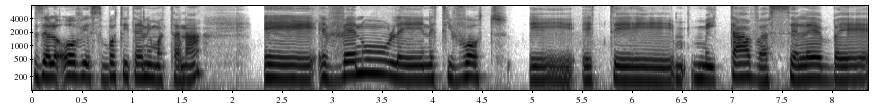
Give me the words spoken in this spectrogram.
זה לא obvious, בוא תיתן לי מתנה. אה, הבאנו לנתיבות את אה, מיטב הסלב אה,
